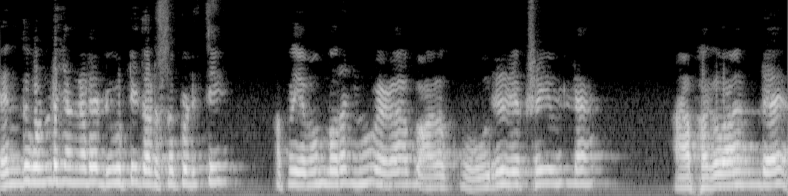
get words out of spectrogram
എന്തുകൊണ്ട് ഞങ്ങളുടെ ഡ്യൂട്ടി തടസ്സപ്പെടുത്തി? അപ്പോൾ യമൻ പറഞ്ഞു ഒരു രക്ഷയുമില്ല. ആ ഭഗവാന്റെ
